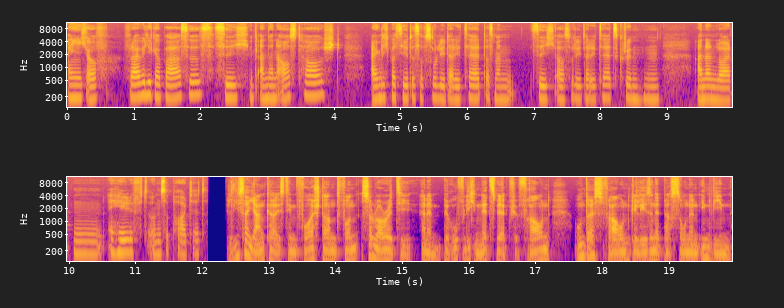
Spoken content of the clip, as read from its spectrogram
eigentlich auf freiwilliger Basis sich mit anderen austauscht. Eigentlich basiert es auf Solidarität, dass man sich aus Solidaritätsgründen anderen Leuten hilft und supportet. Lisa Janker ist im Vorstand von Sorority, einem beruflichen Netzwerk für Frauen und als Frauen gelesene Personen in Wien.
